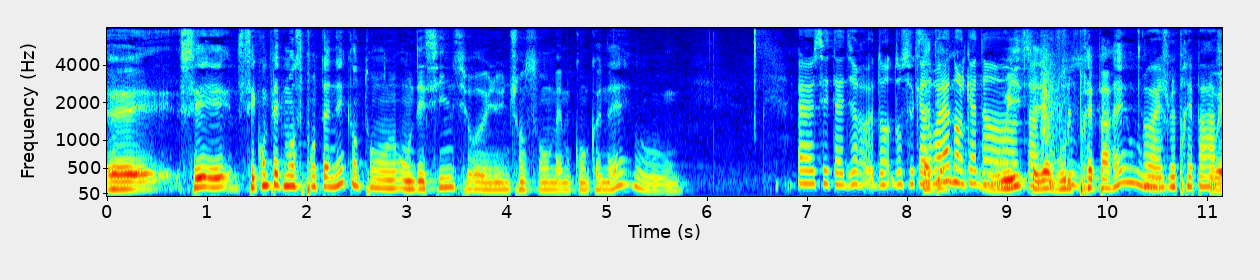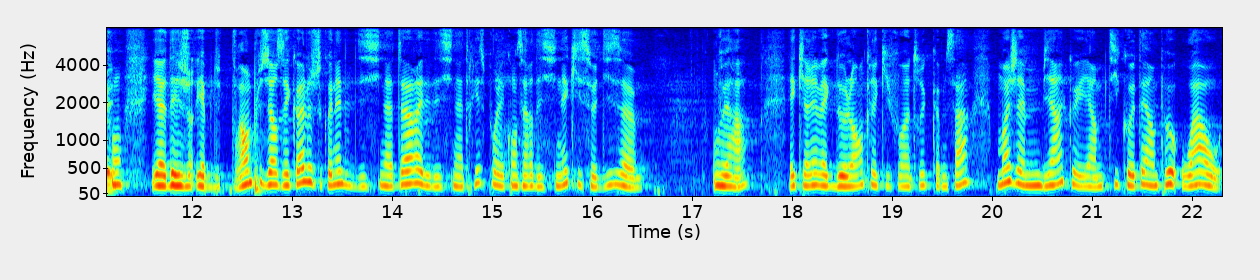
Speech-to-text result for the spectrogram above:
Euh, c'est complètement spontané quand on, on dessine sur une, une chanson même qu'on connaît ou... Euh, C'est-à-dire dans, dans ce cadre-là, dans le cadre d'un. Oui, c'est-à-dire vous le préparez ou... Ouais, je le prépare à fond. Il y a des il y a vraiment plusieurs écoles. Je connais des dessinateurs et des dessinatrices pour les concerts dessinés qui se disent on verra et qui arrivent avec de l'encre et qui font un truc comme ça. Moi, j'aime bien qu'il y ait un petit côté un peu waouh.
